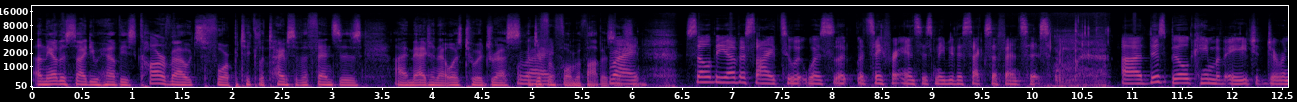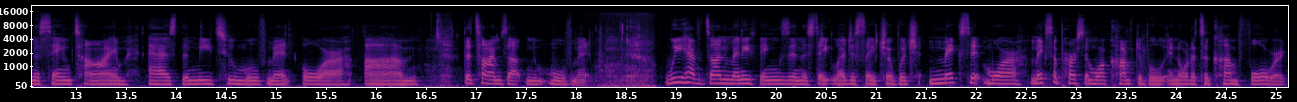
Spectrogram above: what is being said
On the other side, you have these carve outs for particular types of offenses. I imagine that was to address right. a different form of opposition. Right. So the other side to it was, let's say, for instance, maybe the sex offenses. Uh, this bill came of age during the same time as the Me Too movement or um, the Times Up movement. We have done many things in the state legislature which makes it more makes a person more comfortable in order to come forward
